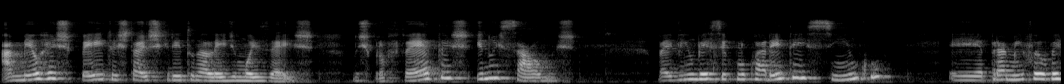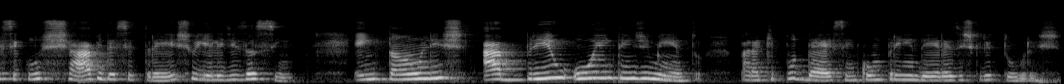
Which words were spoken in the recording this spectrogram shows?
a meu respeito está escrito na lei de Moisés, nos profetas e nos salmos. Vai vir o um versículo 45, é, para mim foi o versículo chave desse trecho, e ele diz assim: Então lhes abriu o entendimento para que pudessem compreender as Escrituras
